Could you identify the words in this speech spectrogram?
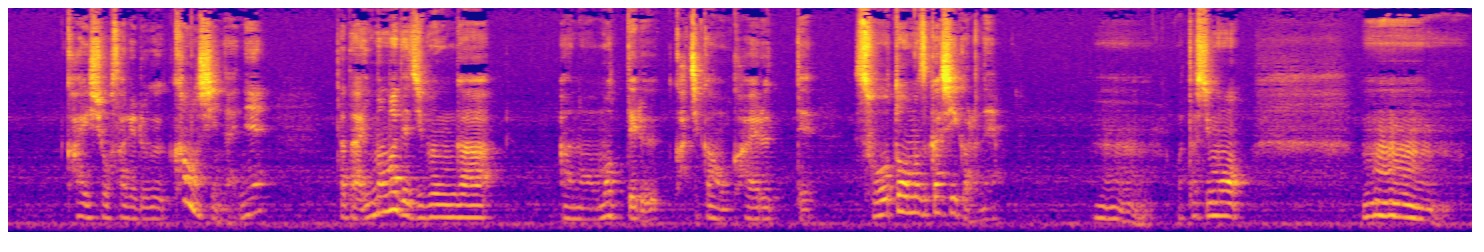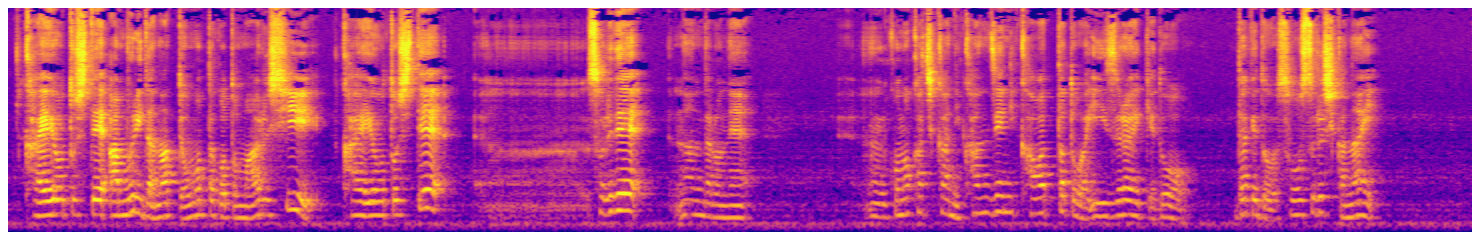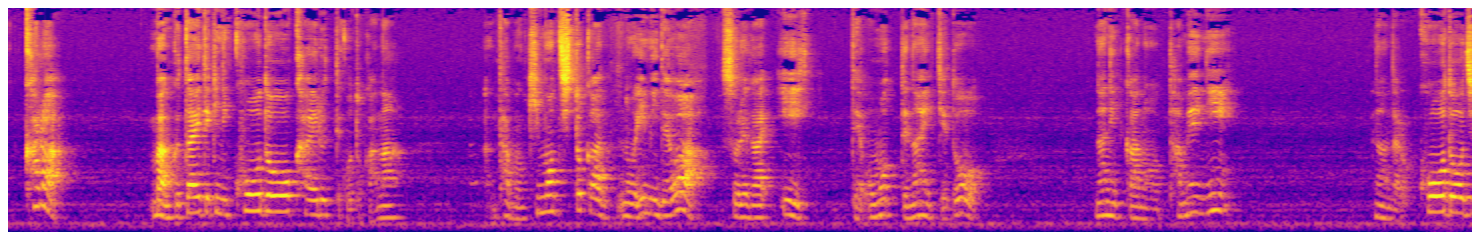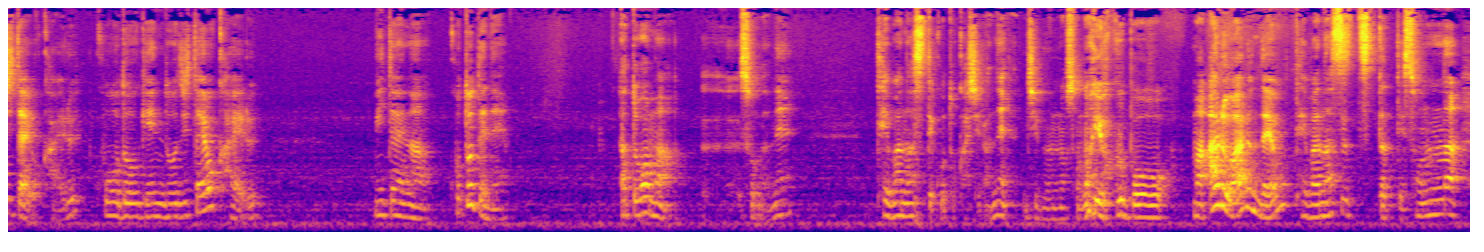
解消されるかもしれないね。ただ今まで自分があの持ってる価値観を変えるって相当難しいからね。うん私もうん変えようとしてあ無理だなって思ったこともあるし変えようとしてそれでなんだろうね、うん、この価値観に完全に変わったとは言いづらいけどだけどそうするしかないからまあ具体的に行動を変えるってことかな。多分気持ちとかの意味ではそれがいいって思ってないけど何かのためになんだろう行動自体を変える？行動言動自体を変える？みたいなことでね。あとはまあそうだね。手放すってことかしらね。自分のその欲望を。まああるはあるんだよ。手放すっつったってそんな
